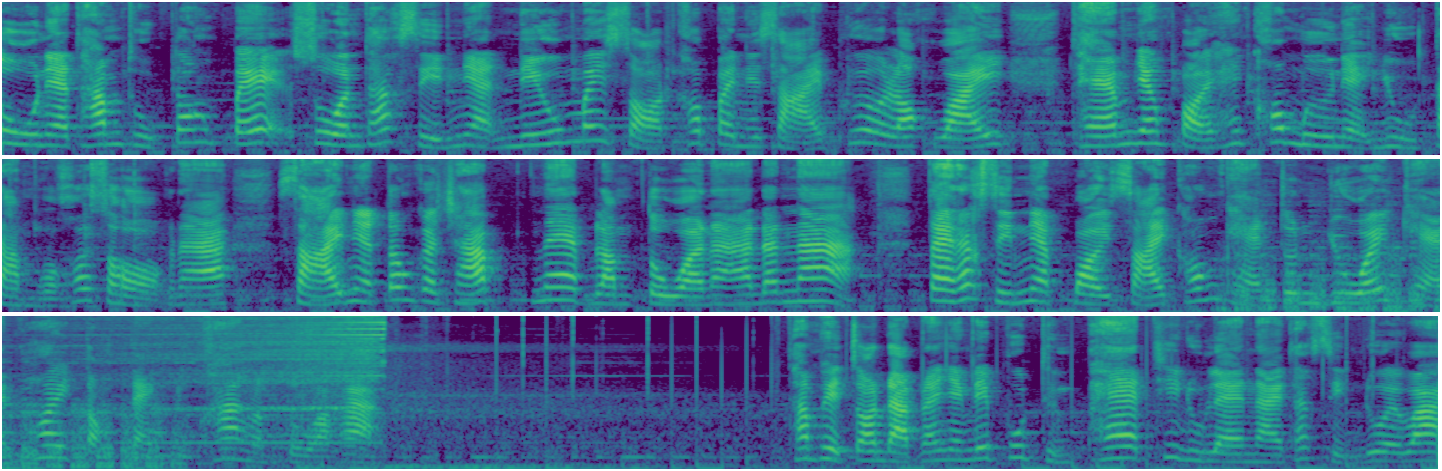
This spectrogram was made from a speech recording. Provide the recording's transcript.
ตู่เนี่ยทำถูกต้องเป๊ะส่วนทักษิณเนี่ยนิ้วไม่สอดเข้าไปในสายเพื่อล็อกไว้ แถมยังปล่อยให้ข้อมือเนี่ยอยู่ต่ำกว่าข้อศอกนะคะสายเนี่ยต้องกระชับแนบลำตัวนะคะด้านหน้า แต่ทักษิณเนี่ยปล่อยสายคล้องแขนจนย้วยแขนห้อยต่องแต่งอยู่ข้างลำตัวค่ะ ทางเพจจอดับนะยังได้พูดถึงแพทย์ที่ดูแลนายทักษิณด้วยว่า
